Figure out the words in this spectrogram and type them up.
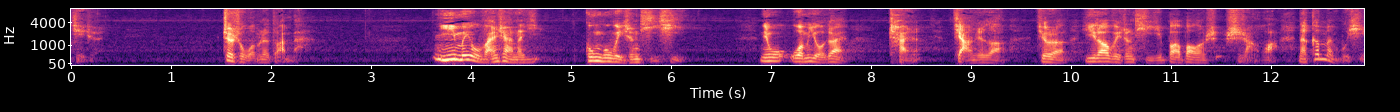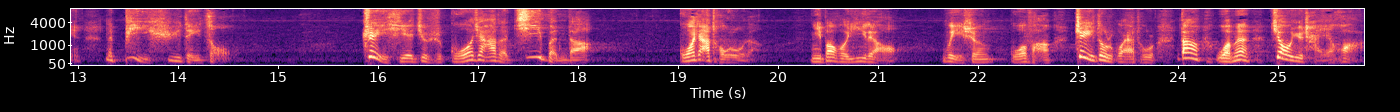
解决？这是我们的短板。你没有完善的公共卫生体系，你我们有段产讲这个，就是医疗卫生体系包包括市市场化，那根本不行，那必须得走。这些就是国家的基本的国家投入的，你包括医疗、卫生、国防，这都是国家投入。当我们教育产业化、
